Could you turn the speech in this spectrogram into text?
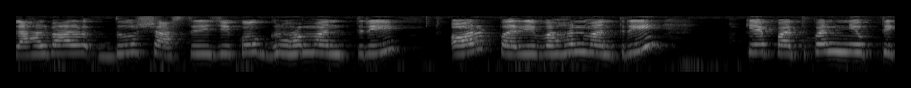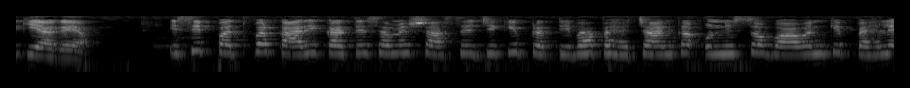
लाल बहादुर शास्त्री जी को गृह मंत्री और परिवहन मंत्री के पद पर नियुक्त किया गया। इसी पद पर कार्य करते समय शास्त्री जी की प्रतिभा पहचान कर उन्नीस सौ बावन के पहले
